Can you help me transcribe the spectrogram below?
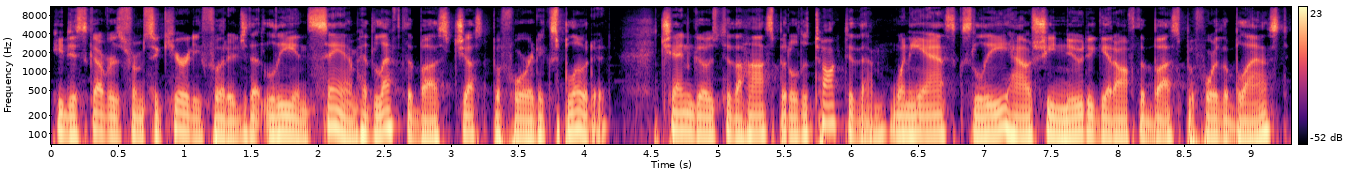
He discovers from security footage that Lee and Sam had left the bus just before it exploded. Chen goes to the hospital to talk to them. When he asks Lee how she knew to get off the bus before the blast,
